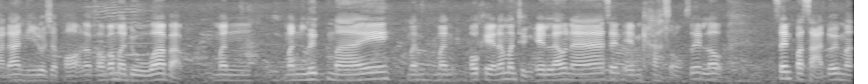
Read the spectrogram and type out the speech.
มาด้านนี้โดยเฉพาะแล้วเขาก็มาดูว่าแบบมัน มันลึกไหมมันมันโอเคนะมันถึงเอ็นแล้วนะ เส้นเอ็นขาสองเส้นแล้วเส้นประสาทด้วยไหม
